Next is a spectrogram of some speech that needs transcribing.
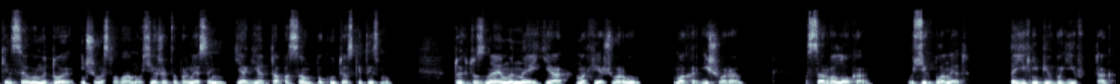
кінцевою метою, іншими словами, усіх жертвопринесень, як я тапасам покути аскетизму. Той, хто знає мене як Махешвару, Маха Ішвара, Сарвалока, усіх планет та їхніх півбогів, так?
